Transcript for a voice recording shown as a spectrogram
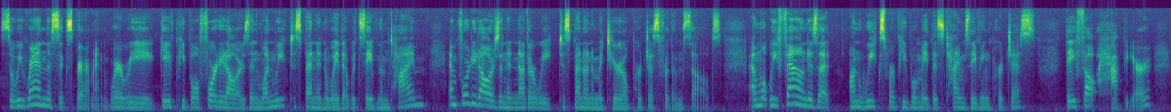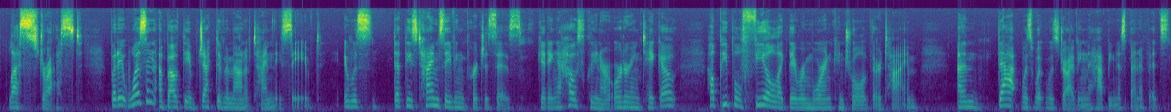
So we ran this experiment where we gave people $40 in one week to spend in a way that would save them time and $40 in another week to spend on a material purchase for themselves. And what we found is that on weeks where people made this time saving purchase, they felt happier, less stressed. But it wasn't about the objective amount of time they saved. It was that these time saving purchases, getting a house cleaner, ordering takeout, helped people feel like they were more in control of their time. And that was what was driving the happiness benefits.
